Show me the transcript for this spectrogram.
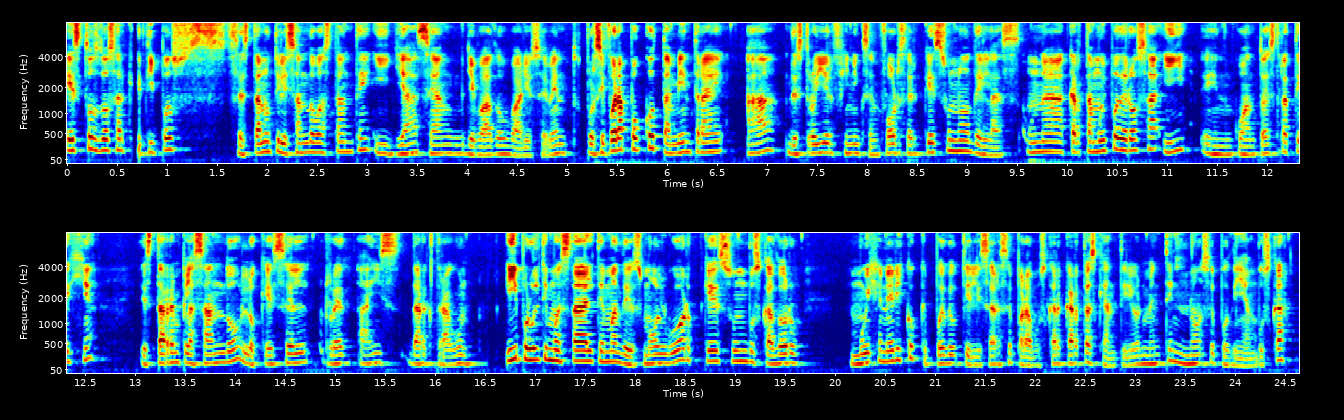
Estos dos arquetipos se están utilizando bastante y ya se han llevado varios eventos. Por si fuera poco, también trae a Destroyer Phoenix Enforcer, que es uno de las, una carta muy poderosa y en cuanto a estrategia está reemplazando lo que es el Red Eyes Dark Dragon. Y por último está el tema de Small World, que es un buscador muy genérico que puede utilizarse para buscar cartas que anteriormente no se podían buscar.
